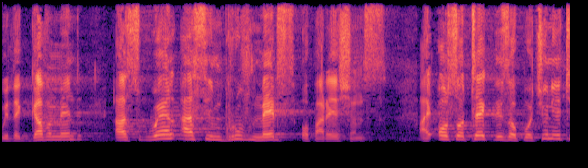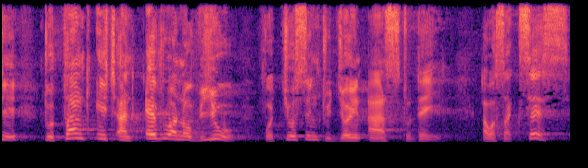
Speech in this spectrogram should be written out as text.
with the government as well as improve MEDS operations. I also take this opportunity to thank each and every one of you for choosing to join us today. Our success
